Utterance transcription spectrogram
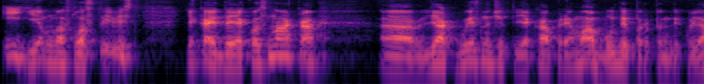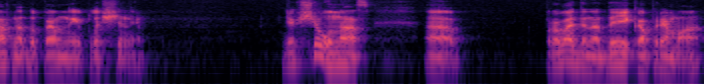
І є в нас властивість, яка йде як ознака, е, як визначити, яка пряма буде перпендикулярна до певної площини. Якщо у нас е, проведена деяка пряма,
